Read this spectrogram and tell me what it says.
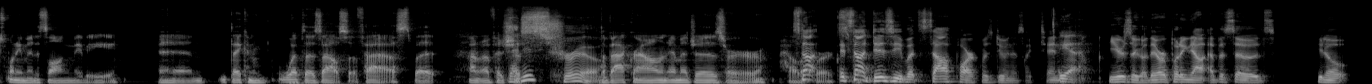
20 minutes long maybe and they can whip those out so fast, but I don't know if it's that just is true. the background images or how It's that not. works. It's but- not Disney, but South Park was doing this like ten Yeah. years ago. They were putting out episodes. You know,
